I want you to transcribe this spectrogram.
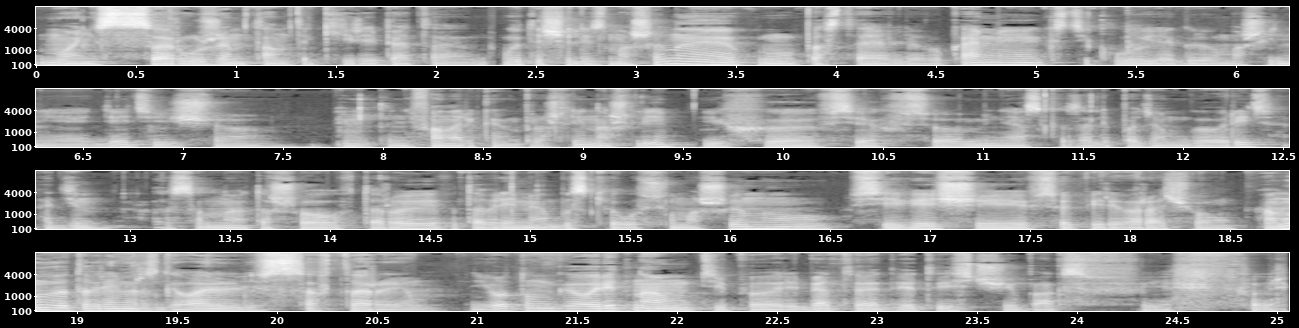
Ну, они с оружием там такие ребята вытащили из машины, мы поставили руками к стеклу. Я говорю, в машине дети еще. Это не фонариками прошли, нашли их э, всех, все. Меня сказали, пойдем говорить. Один со мной отошел, второй в это время обыскивал всю машину, все вещи, все переворачивал. А мы это время разговаривали со вторым. И вот он говорит нам, типа, ребята, 2000 баксов. Я говорю,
